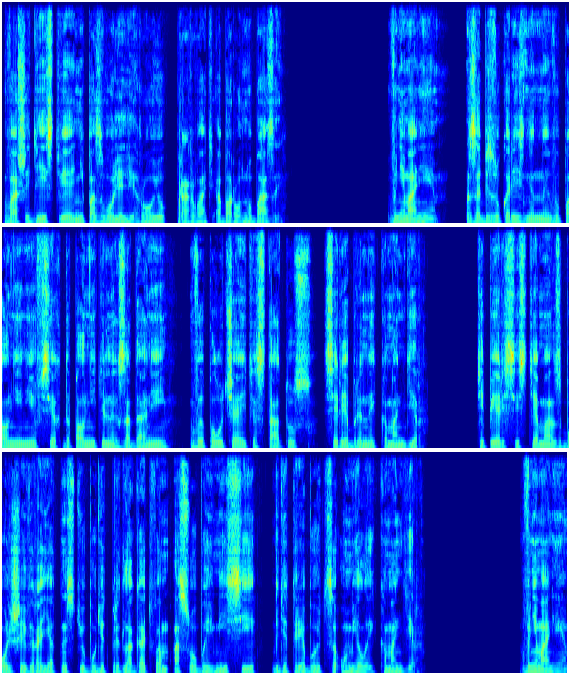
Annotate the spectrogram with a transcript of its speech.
Ваши действия не позволили Рою прорвать оборону базы. Внимание! За безукоризненное выполнение всех дополнительных заданий вы получаете статус «Серебряный командир». Теперь система с большей вероятностью будет предлагать вам особые миссии, где требуется умелый командир. Внимание!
